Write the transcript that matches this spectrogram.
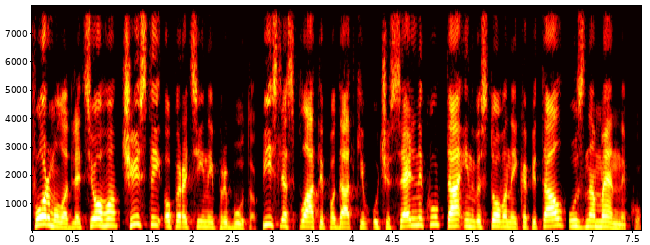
Формула для цього чистий операційний прибуток після сплати податків у чисельнику та інвестований капітал у знаменнику.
